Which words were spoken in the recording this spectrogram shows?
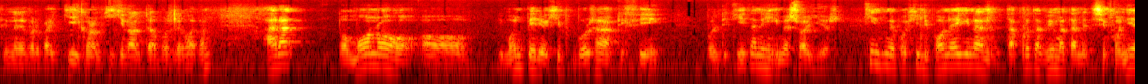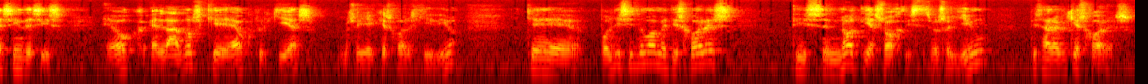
την Ευρωπαϊκή Οικονομική Κοινότητα, όπως λεγόταν. Άρα το μόνο, ο, η μόνη περιοχή που μπορούσε να αναπτυχθεί πολιτική ήταν η Μεσόγειος. Εκείνη την εποχή λοιπόν έγιναν τα πρώτα βήματα με τη Συμφωνία Σύνδεσης ΕΟΚ Ελλάδος και ΕΟΚ Τουρκίας, μεσογειακές χώρες και οι δύο, και πολύ σύντομα με τις χώρες της νότιας όχθης της Μεσογείου, τις αραβικές χώρες.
